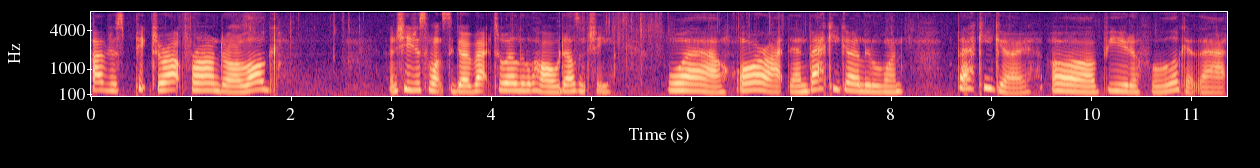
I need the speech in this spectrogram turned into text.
I've just picked her up from under a log, and she just wants to go back to her little hole, doesn't she? Wow, alright then, back you go little one. Back you go. Oh, beautiful. Look at that.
